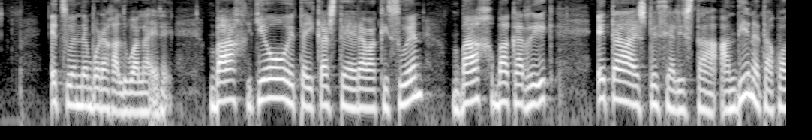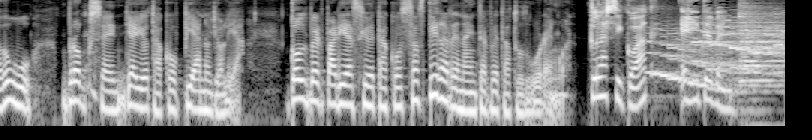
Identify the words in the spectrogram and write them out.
ez zuen denbora galduala ere. Bach jo eta ikastea erabaki zuen, Bach bakarrik eta espezialista handienetakoa dugu Bronxen jaiotako piano jolea. Goldberg variazioetako zazpigarrena interpretatu du oraingoan. Klasikoak EITB.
